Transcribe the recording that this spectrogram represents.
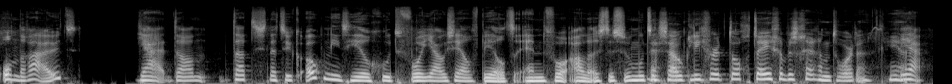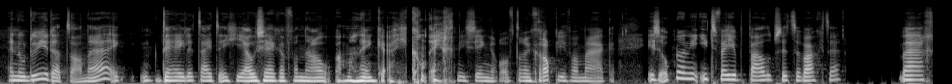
onderuit. Ja, dan dat is natuurlijk ook niet heel goed voor jouw zelfbeeld en voor alles. Dus we moeten. Daar zou ik liever toch tegen beschermd worden. Ja. ja, en hoe doe je dat dan? Hè? Ik de hele tijd tegen jou zeggen van nou, Malenka, je kan echt niet zingen of er een grapje van maken. Is ook nog niet iets waar je bepaald op zit te wachten. Maar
